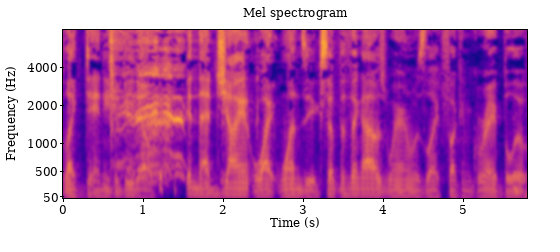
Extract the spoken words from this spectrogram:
like Danny DeVito in that giant white onesie, except the thing I was wearing was like fucking gray blue.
